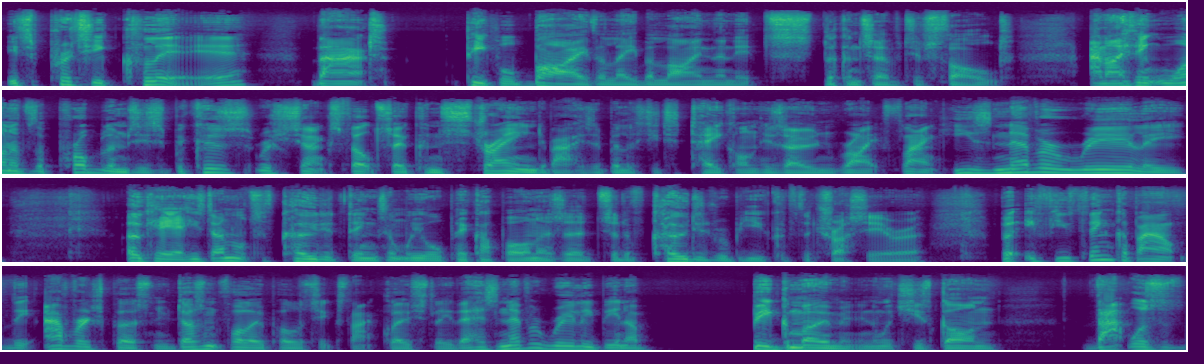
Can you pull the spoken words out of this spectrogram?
it's pretty clear that people buy the Labour line, then it's the Conservatives' fault. And I think one of the problems is because Rishi Sunak felt so constrained about his ability to take on his own right flank, he's never really okay, he's done lots of coded things that we all pick up on as a sort of coded rebuke of the Truss era. But if you think about the average person who doesn't follow politics that closely, there has never really been a big moment in which he's gone, that was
